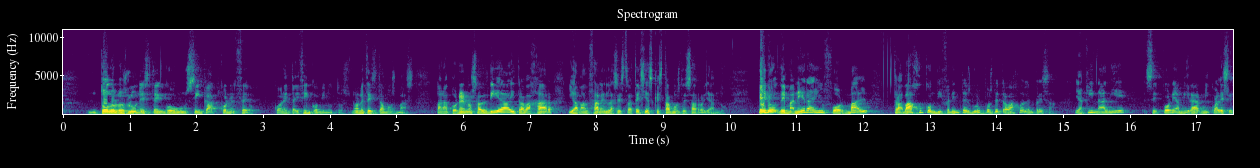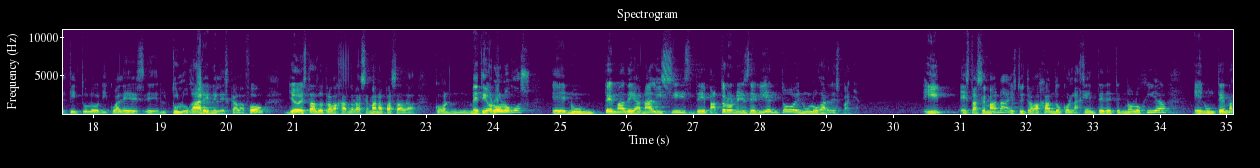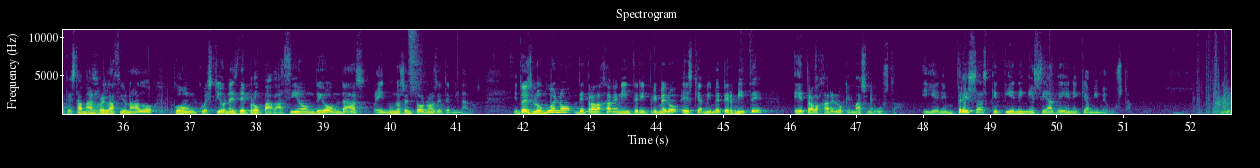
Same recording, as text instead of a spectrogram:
todos los lunes tengo un sync up con el CEO 45 minutos, no necesitamos más, para ponernos al día y trabajar y avanzar en las estrategias que estamos desarrollando. Pero de manera informal trabajo con diferentes grupos de trabajo de la empresa. Y aquí nadie se pone a mirar ni cuál es el título, ni cuál es tu lugar en el escalafón. Yo he estado trabajando la semana pasada con meteorólogos en un tema de análisis de patrones de viento en un lugar de España. Y esta semana estoy trabajando con la gente de tecnología en un tema que está más relacionado con cuestiones de propagación de ondas en unos entornos determinados. Entonces, lo bueno de trabajar en Interim primero es que a mí me permite eh, trabajar en lo que más me gusta y en empresas que tienen ese ADN que a mí me gusta.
